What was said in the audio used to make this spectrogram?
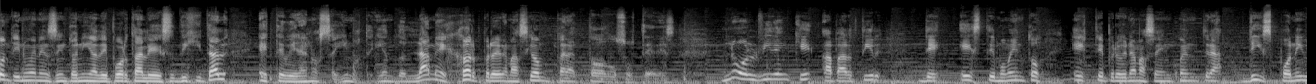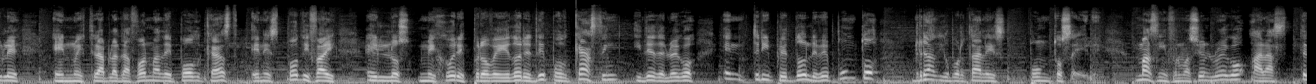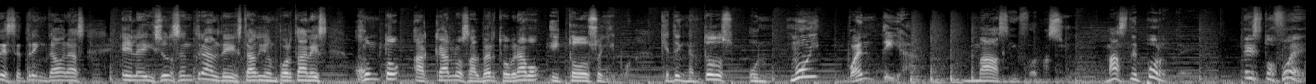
Continúen en sintonía de Portales Digital. Este verano seguimos teniendo la mejor programación para todos ustedes. No olviden que a partir de este momento este programa se encuentra disponible en nuestra plataforma de podcast, en Spotify, en los mejores proveedores de podcasting y desde luego en www.radioportales.cl. Más información luego a las 13.30 horas en la edición central de Estadio en Portales junto a Carlos Alberto Bravo y todo su equipo. Que tengan todos un muy buen día. Más información, más deporte. Esto fue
